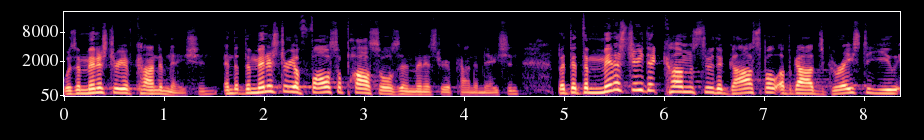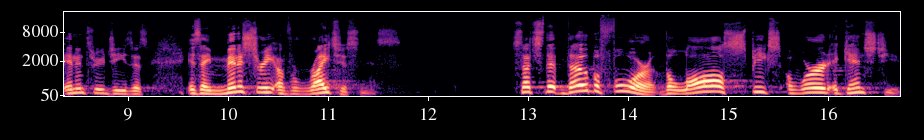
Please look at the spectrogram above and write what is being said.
was a ministry of condemnation, and that the ministry of false apostles is a ministry of condemnation, but that the ministry that comes through the gospel of God's grace to you in and through Jesus is a ministry of righteousness, such that though before the law speaks a word against you,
